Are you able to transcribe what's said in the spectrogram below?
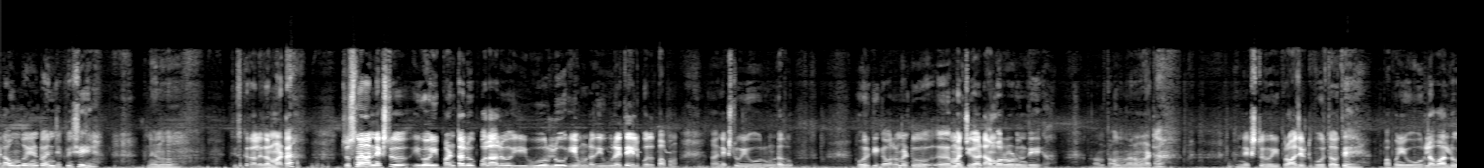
ఎలా ఉందో ఏంటో అని చెప్పేసి నేను తీసుకురాలేదన్నమాట. చూస్తున్నారా? నెక్స్ట్ ఇగో ఈ పంటలు పొలాలు ఈ ఊర్లు ఏముండదు. ఈ ఊరు అయితే వెళ్ళిపోతుంది పాపం నెక్స్ట్ ఈ ఊరు ఉండదు. ఊరికి గవర్నమెంట్ మంచిగా డాంబర్ రోడ్ ఉంది. అంతా ఉందన్నమాట. నెక్స్ట్ ఈ ప్రాజెక్ట్ పూర్తవుతే పాపం ఈ ఊర్లో వాళ్ళు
